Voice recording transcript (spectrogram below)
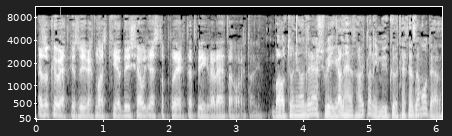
Ez a következő évek nagy kérdése, hogy ezt a projektet végre lehet-e hajtani. Balatoni András, végre lehet hajtani? Működhet ez a modell?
